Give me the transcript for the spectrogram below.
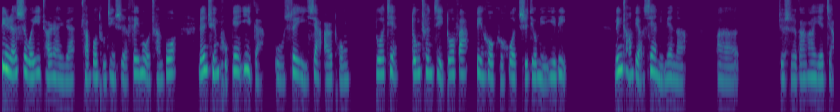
病人是唯一传染源，传播途径是飞沫传播。人群普遍易感，五岁以下儿童多见。冬春季多发，病后可获持久免疫力。临床表现里面呢，呃，就是刚刚也讲，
